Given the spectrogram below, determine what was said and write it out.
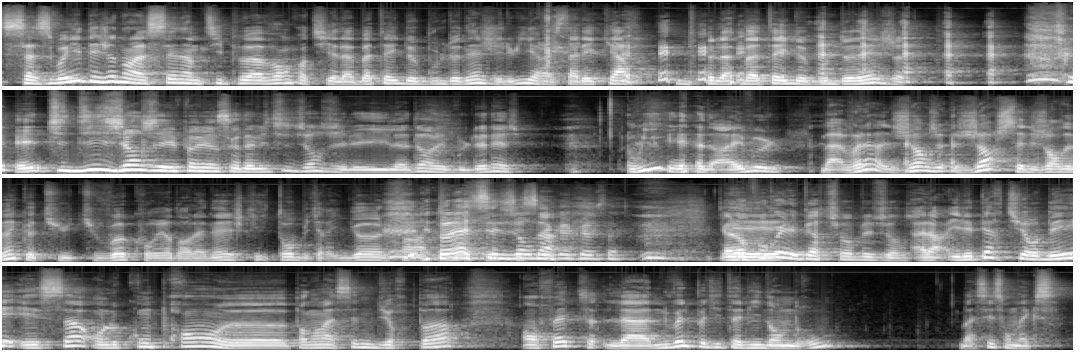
Ça se voyait déjà dans la scène un petit peu avant, quand il y a la bataille de boule de neige, et lui, il reste à l'écart de la bataille de boule de neige. Et tu te dis, Georges, il est pas bien, parce que d'habitude, Georges, il, il adore les boules de neige. Oui, Il adore les boules. bah voilà, Georges, Georges c'est le genre de mec que tu, tu vois courir dans la neige, qui tombe, il rigole. enfin, Ouais, c'est le genre ça. de gars comme ça. Alors Et- pourquoi il est perturbé, Georges? Alors, il est perturbé, et ça, on le comprend euh, pendant la scène du repas. En fait, la nouvelle petite amie d'Andrew, bah, c'est son ex.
